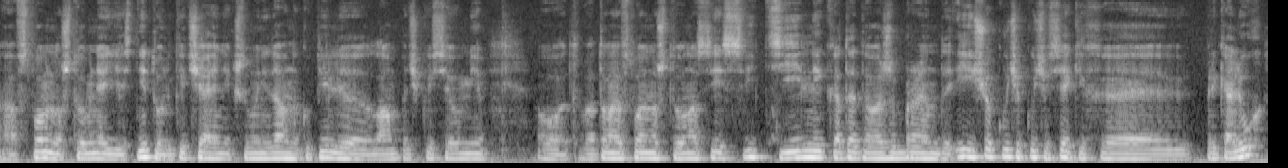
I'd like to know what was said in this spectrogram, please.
а, вспомнил, что у меня есть не только чайник, что мы недавно купили лампочку Xiaomi. Вот. Потом я вспомнил, что у нас есть светильник от этого же бренда и еще куча-куча всяких э, приколюх.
